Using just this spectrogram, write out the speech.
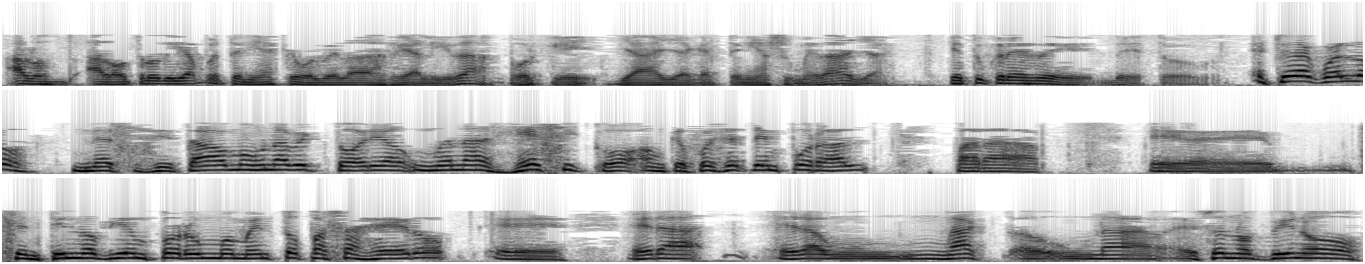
al otro día pues tenías que volver a la realidad porque ya ya tenía su medalla. ¿Qué tú crees de, esto? Estoy de acuerdo. Necesitábamos una victoria, un analgésico, aunque fuese temporal, para eh, sentirnos bien por un momento pasajero. Eh, era era un, acto, una, eso nos vino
